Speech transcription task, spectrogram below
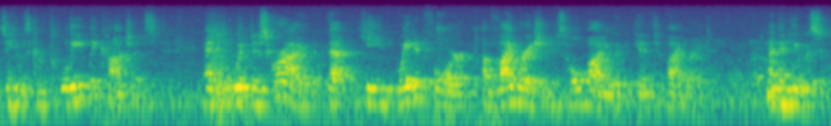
So he was completely conscious and would describe that he waited for a vibration, his whole body would begin to vibrate. And then he was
